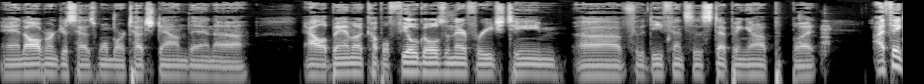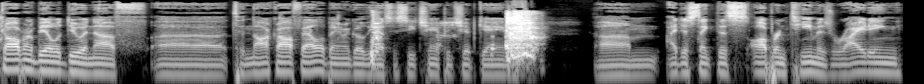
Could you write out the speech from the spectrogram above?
and Auburn just has one more touchdown than uh, Alabama. A couple field goals in there for each team uh, for the defenses stepping up, but I think Auburn will be able to do enough uh, to knock off Alabama and go to the SEC championship game. Um, I just think this Auburn team is riding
